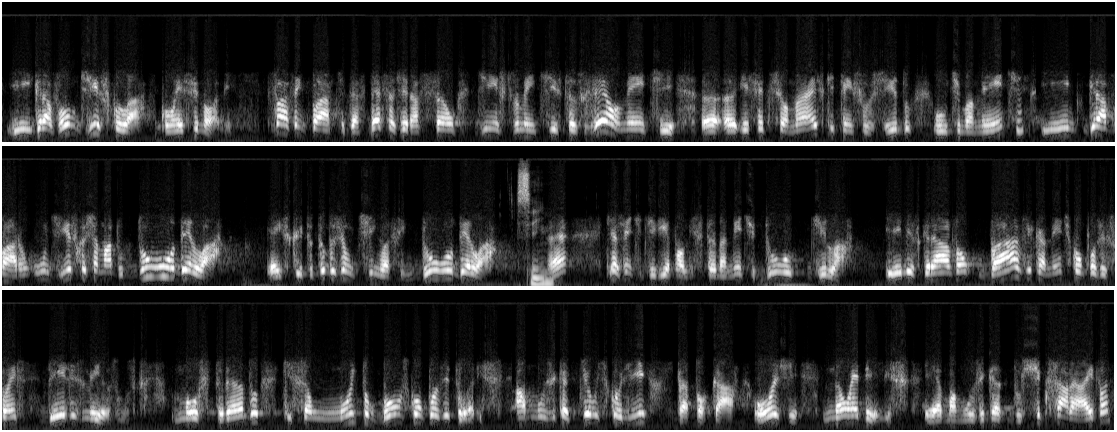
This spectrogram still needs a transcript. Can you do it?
e gravou um disco lá com esse nome fazem parte dessa geração de instrumentistas realmente uh, uh, excepcionais que tem surgido ultimamente e gravaram um disco chamado Duo de Lá. É escrito tudo juntinho assim, Duo de Lá. Sim. Né? Que a gente diria paulistanamente Duo de Lá. E eles gravam basicamente composições deles mesmos mostrando que são muito bons compositores. A música que eu escolhi para tocar hoje não é deles. É uma música do Chico Saraiva,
